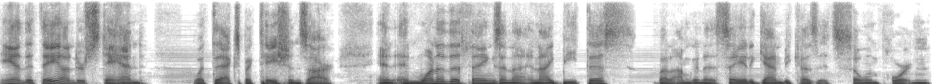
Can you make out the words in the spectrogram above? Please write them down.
and that they understand what the expectations are. And and one of the things and I, and I beat this, but I'm going to say it again because it's so important.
